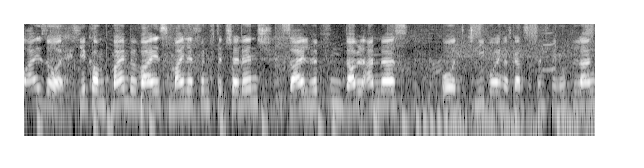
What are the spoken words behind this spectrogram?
also, hier kommt mein Beweis, meine fünfte Challenge. Seilhüpfen, Double Unders und Kniebeugen, das Ganze fünf Minuten lang.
